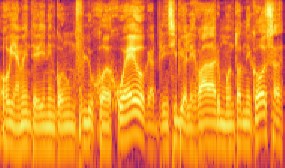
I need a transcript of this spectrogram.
obviamente vienen con un flujo de juego que al principio les va a dar un montón de cosas,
